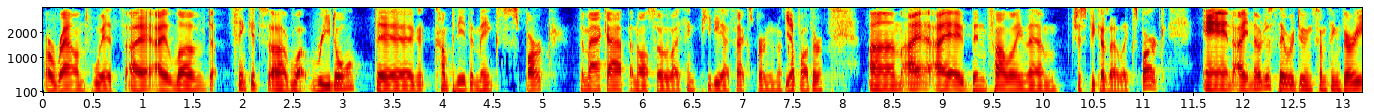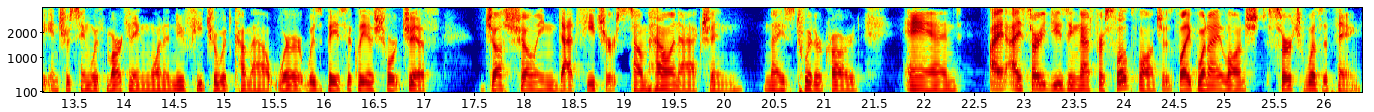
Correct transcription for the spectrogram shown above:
around with. I, I loved. I think it's uh, what Readdle, the company that makes Spark, the Mac app, and also I think PDF Expert and a yep. couple other. Um, I I had been following them just because I like Spark, and I noticed they were doing something very interesting with marketing when a new feature would come out, where it was basically a short GIF just showing that feature somehow in action. Nice Twitter card. And I, I, started using that for slopes launches. Like when I launched search was a thing.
